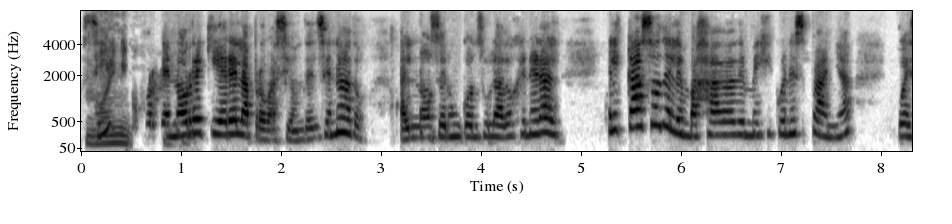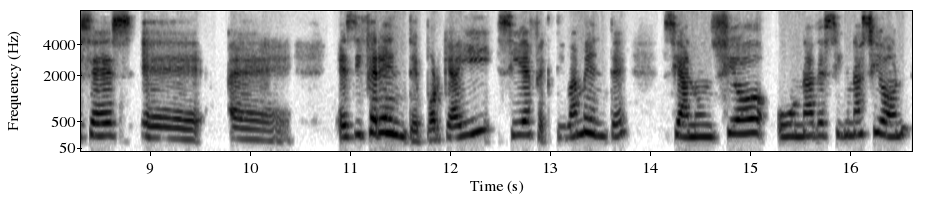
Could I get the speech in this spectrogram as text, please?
¿sí? Porque no requiere la aprobación del Senado, al no ser un consulado general. El caso de la Embajada de México en España, pues es, eh, eh, es diferente, porque ahí sí efectivamente se anunció una designación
